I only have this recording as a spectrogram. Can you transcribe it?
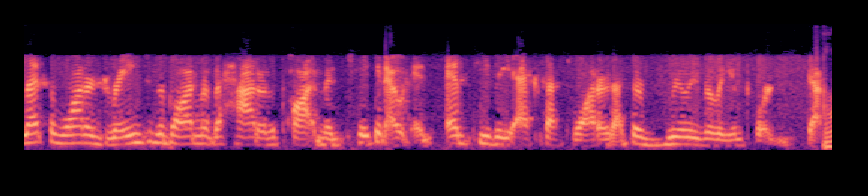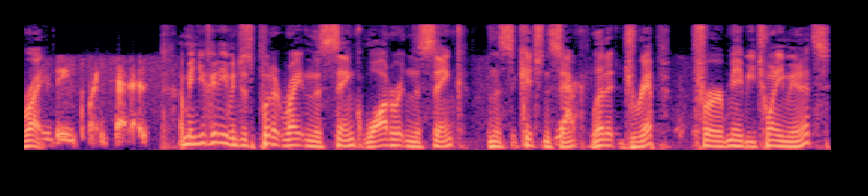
let the water drain to the bottom of the hat or the pot and then take it out and empty the excess water. That's a really, really important step. Right. Being poinsettias. I mean, you could even just put it right in the sink, water it in the sink, in the kitchen sink, yeah. let it drip for maybe 20 minutes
